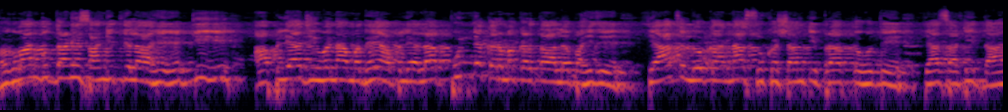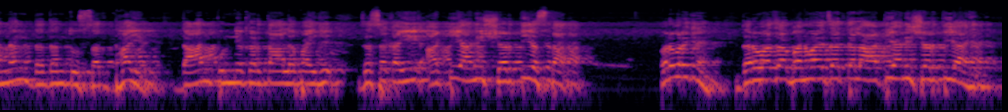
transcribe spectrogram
भगवान बुद्धाने सांगितलेलं आहे की आपल्या जीवनामध्ये आपल्याला पुण्य कर्म करता आलं पाहिजे. त्याच लोकांना सुखशांती प्राप्त होते. त्यासाठी दानं ददंतु सद्धाय दान पुण्य करता आलं पाहिजे. जसं काही अटी आणि शर्ती असतात. बरोबर आहे की नाही? दरवाजा बनवायचा त्याला अटी आणि शर्ती आहेत.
